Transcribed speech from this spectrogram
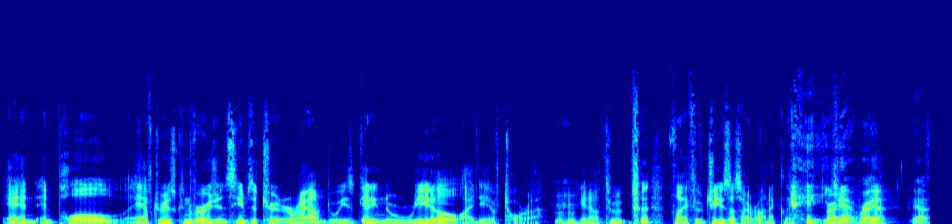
And and Paul, after his conversion, seems to turn it around, where he's getting the real idea of Torah, you know, through the life of Jesus, ironically. Right? Yeah, right. Yeah. Yeah.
